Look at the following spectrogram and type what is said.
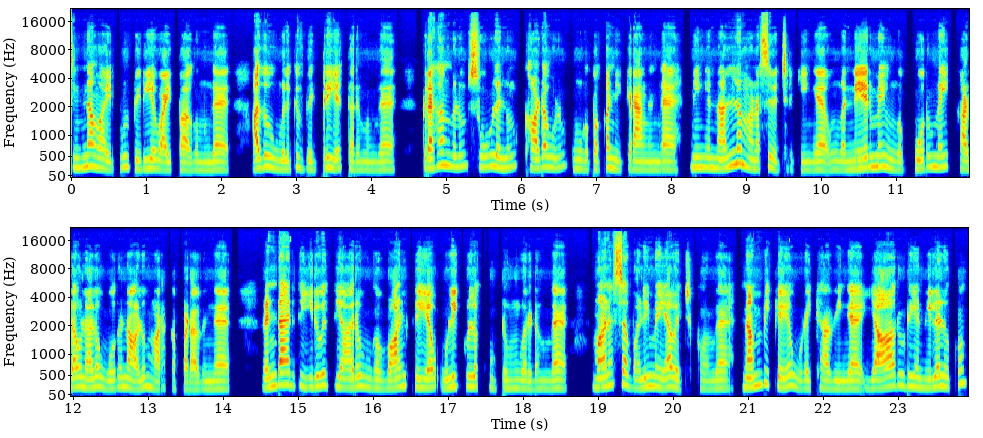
சின்ன வாய்ப்பும் பெரிய வாய்ப்பாகுமுங்க. அது உங்களுக்கு வெற்றிய தருமுங்க. கிரகங்களும், சூழலும், கடவுளும் உங்க பக்கம் நிக்கிறாங்கங்க. நீங்க நல்ல மனசு வச்சிருக்கீங்க. உங்க நேர்மை, உங்க பொறுமை கடவுளால ஒரு நாளும் மறக்கப்படாதுங்க. 2026 உங்க வாழ்க்கைய ஒளிக்குள்ள கூட்டும் வருடம்ங்க. மனச வலிமையா வச்சுக்கோங்க. நம்பிக்கைய உடைக்காதீங்க. யாருடைய நிழலுக்கும்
